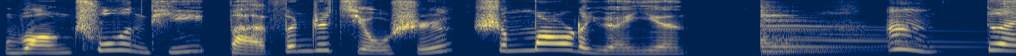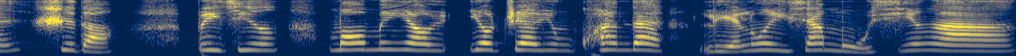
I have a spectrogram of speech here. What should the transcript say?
网出问题，百分之九十是猫的原因。嗯，对，是的，毕竟猫咪要要占用宽带联络一下母星啊。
